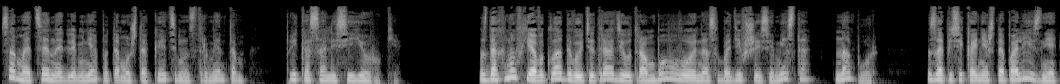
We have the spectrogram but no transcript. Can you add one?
Самое ценное для меня, потому что к этим инструментам прикасались ее руки. Вздохнув, я выкладываю тетради и утрамбовываю на освободившееся место набор. Записи, конечно, полезнее,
